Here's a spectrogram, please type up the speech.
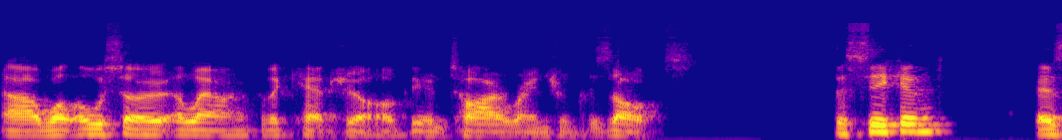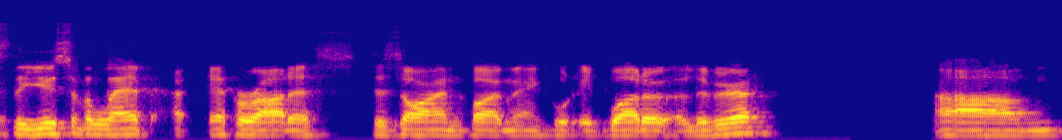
uh, while also allowing for the capture of the entire range of results. The second is the use of a lab apparatus designed by a man called Eduardo Oliveira. Um,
